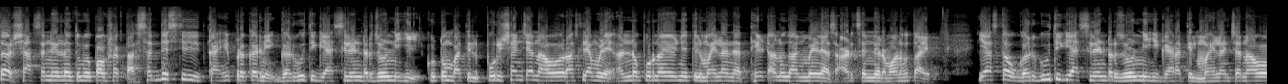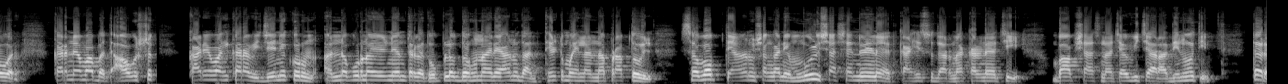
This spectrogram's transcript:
तर शासन निर्णय तुम्ही पाहू शकता. सद्यस्थितीत काही प्रकरणी घरगुती गॅस सिलेंडर जोडणी ही कुटुंबातील पुरुषांच्या नावावर असल्यामुळे अन्नपूर्णा योजनेतील महिलांना थेट अनुदान मिळण्यास अडचण निर्माण होत आहे. यास्तव घरगुती गॅस सिलेंडर जोडणी ही घरातील महिलांच्या नावावर करण्याबाबत आवश्यक कार्यवाही करावी जेणेकरून अन्नपूर्णा योजनेअंतर्गत उपलब्ध होणारे अनुदान थेट महिलांना प्राप्त होईल. सबब त्या अनुषंगाने मूळ शासन निर्णयात काही सुधारणा करण्याची बाब शासनाच्या विचाराधीन होती. तर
